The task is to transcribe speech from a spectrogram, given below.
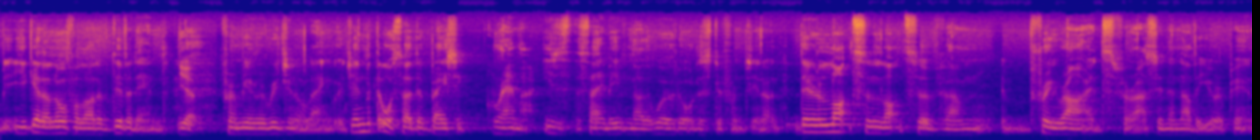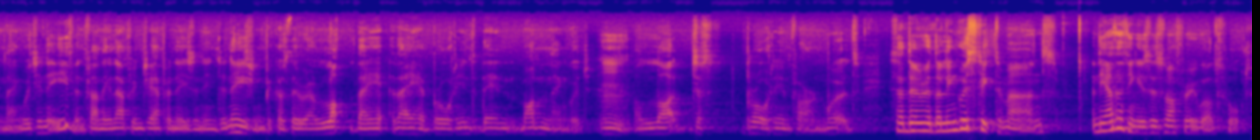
You get an awful lot of dividend Yeah. from your original language. And also the basic grammar is the same, even though the word order is different. You know, there are lots and lots of um, free rides for us in another European language, and even, funnily enough, in Japanese and Indonesian, because there are a lot they they have brought into their modern language, a lot just brought in foreign words. So there are the linguistic demands, and the other thing is it's not very well taught.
